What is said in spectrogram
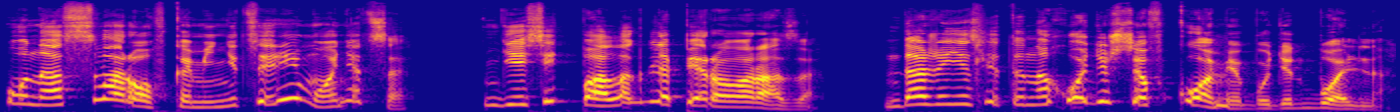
У нас с воровками не церемонятся. Десять палок для первого раза. Даже если ты находишься в коме, будет больно.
